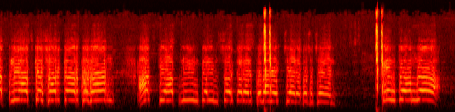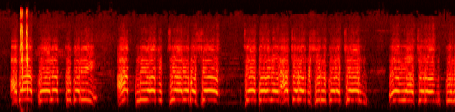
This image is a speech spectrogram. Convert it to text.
আপনি আজকে সরকার প্রধান, আজকে আপনি ইন্টারিম সরকারের প্রধানের চেয়ারে বসেছেন। কিন্তু আমরা অবাক হয়ে লক্ষ্য করি, আপনি ওই চেয়ারে বসে যে ধরনের আচরণ শুরু করেছেন এই আচরণ কোন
